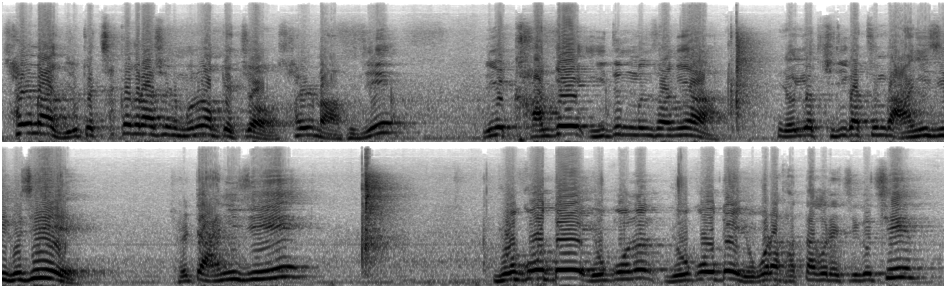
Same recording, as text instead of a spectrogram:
설마 이렇게 착각을 하시는 분은 없겠죠? 설마, 그지? 이게 각의 2등분선이야. 여기가 길이 같은 거 아니지, 그지? 절대 아니지? 요거 대 요거는 요거 대 요거랑 같다 그랬지, 그치?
